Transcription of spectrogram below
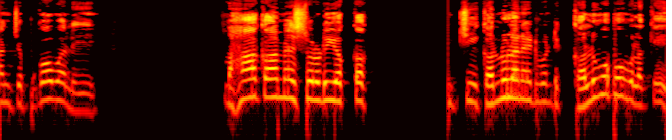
అని చెప్పుకోవాలి. మహాకామేశ్వరుడు యొక్క కన్నులు అనేటువంటి కలువ పువ్వులకి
